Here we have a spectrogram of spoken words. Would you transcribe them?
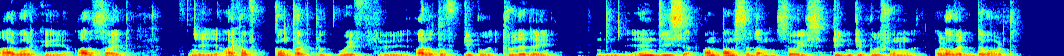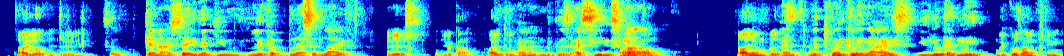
I work outside. I have contact with a lot of people through the day, and this Am- Amsterdam, so it's pe- people from all over the world. I love it really. So can I say that you live a blessed life? Yes, you can. I do. Huh? Because I see you smile. I am blessed And with twinkling eyes, you look at me. because I'm free.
